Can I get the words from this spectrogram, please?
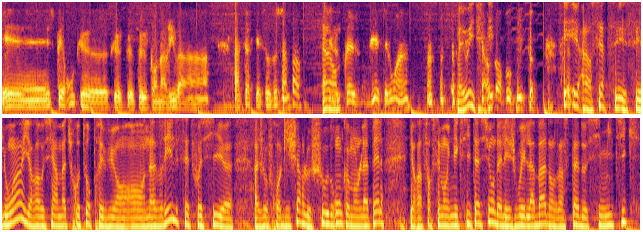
et espérons que que- que- que- qu'on arrive à, à faire quelque chose de sympa. Alors, le 13 janvier, c'est loin. Hein mais oui. Il y a Et- encore beaucoup de temps. Et, et alors certes c'est c'est loin, il y aura aussi un match retour prévu en, en avril, cette fois-ci euh, à Geoffroy Guichard, le chaudron comme on l'appelle. Il y aura forcément une excitation d'aller jouer là-bas dans un stade aussi mythique.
